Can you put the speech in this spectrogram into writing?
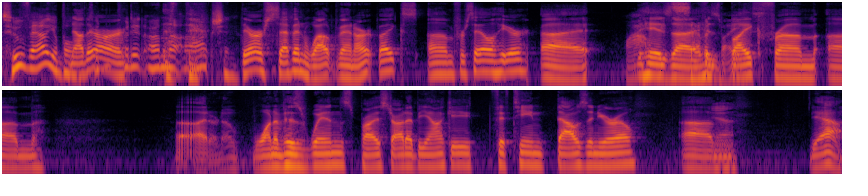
Too valuable. Now, there Couldn't are- put it on the auction. There are seven Wout Van Aert bikes um, for sale here. Uh, Wow, his uh, seven his bike from um, uh, I don't know, one of his wins, probably Strade Bianche, fifteen thousand euro. Um, Yeah. Yeah,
